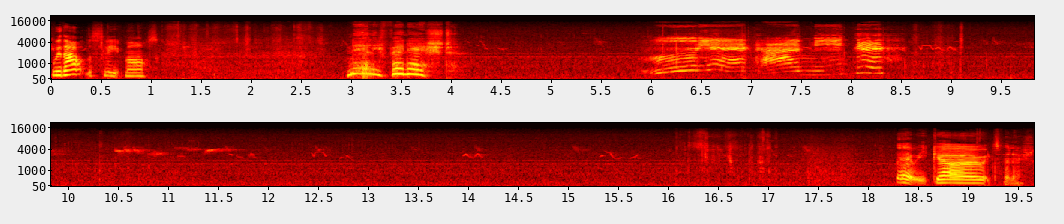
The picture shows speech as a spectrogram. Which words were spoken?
without the sleep mask. Nearly finished. Ooh yeah, I need this. There we go, it's finished.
